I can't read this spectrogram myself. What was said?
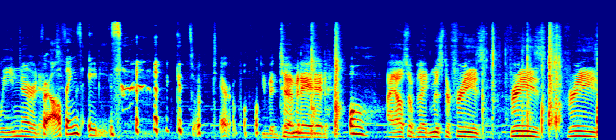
we nerd it. for all things 80s. Because we're terrible. You've been terminated. Oh. I also played Mr. Freeze. Freeze, freeze,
